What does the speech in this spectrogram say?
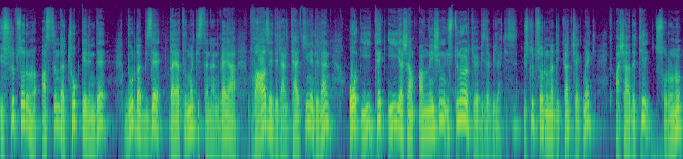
Üslup sorunu aslında çok derinde Burada bize dayatılmak istenen veya vaaz edilen, telkin edilen o iyi tek iyi yaşam anlayışının üstünü örtüyor bize bilakis. Üslup sorununa dikkat çekmek aşağıdaki sorunu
